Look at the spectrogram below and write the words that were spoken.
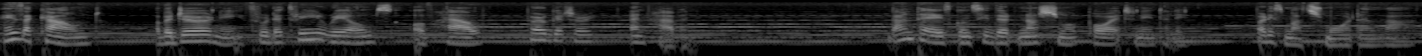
his account of a journey through the three realms of hell, purgatory and heaven. Dante is considered national poet in Italy, but is much more than that.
